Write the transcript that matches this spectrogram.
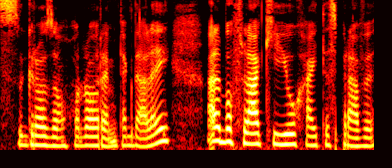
z grozą, horrorem i tak dalej, albo flaki, jucha i te sprawy.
